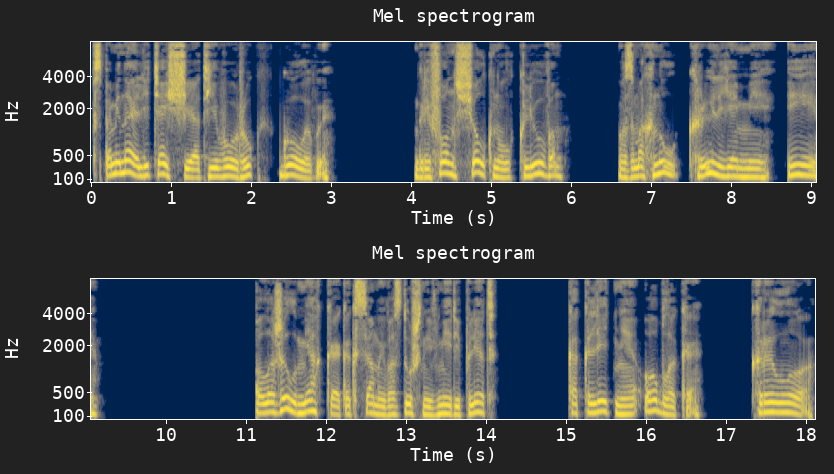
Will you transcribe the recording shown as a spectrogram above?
вспоминая летящие от его рук головы. Грифон щелкнул клювом, взмахнул крыльями и... Положил мягкое, как самый воздушный в мире плед, как летнее облако, крыло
